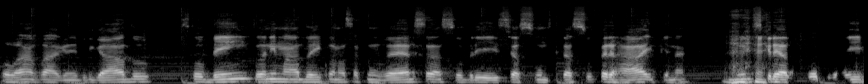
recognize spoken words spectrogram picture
Olá, Wagner. Obrigado. Estou bem, estou animado aí com a nossa conversa sobre esse assunto que está super hype, né? Muitos criadores aí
